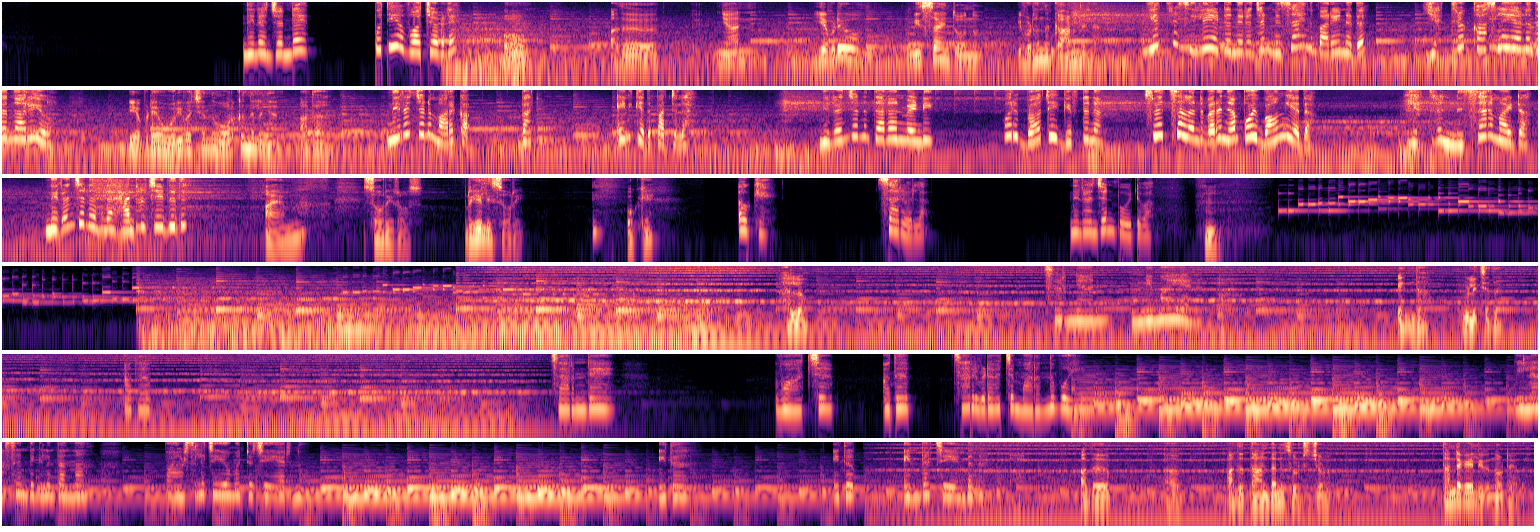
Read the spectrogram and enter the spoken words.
നിരഞ്ജന്റെ പുതിയ വാച്ച് എവിടെ? ഓ അത് ഞാൻ എവിടെയോ മിസ്സായി തോന്നുന്നു. ഇവിടെ ഒന്നും കാണുന്നില്ല. എത്ര സില്ലയായിട്ട് നിരഞ്ജൻ മിസ്സായെന്ന് പറയുന്നത്? എത്ര കോസ്റ്റ്ലി അറിയോ എവിടെ ഊരി വെച്ചെന്ന് ഓർക്കുന്നില്ല ഞാൻ. അതാ. നിരഞ്ജന് മറക്കാം. ബട്ട് എനിക്കത് പറ്റില്ല. നിരഞ്ജന് തരാൻ വേണ്ടി ഒരു ബർത്ത്ഡേ ഗിഫ്റ്റിന് സ്വിറ്റ്സർലൻഡ് വരെ ഞാൻ പോയി വാങ്ങിയതാ. എത്ര നിസ്സാരമായിട്ടാ നിരഞ്ജൻ അതിനെ ഹാൻഡിൽ ചെയ്തത്. I am sorry Rose really sorry okay okay സാരമില്ല. നിരഞ്ജൻ പോയിട്ട് വാ. ഹലോ. സർ ഞാൻ ഉണ്ണിമായാണ് എന്താ? വിളിച്ചത്? അത് സാറിന്റെ വാച്ച് അത് സാർ ഇവിടെ വെച്ച് മറന്നുപോയി. വിലാസം എന്തെങ്കിലും തന്ന പാഴ്സൽ ചെയ്യോ മറ്റോ ചെയ്യായിരുന്നു. ഇത് ഇത് എന്താ ചെയ്യേണ്ടത്? അത് അത് താൻ തന്നെ സൂക്ഷിച്ചോളൂ. തന്റെ കയ്യിൽ ഇരുന്നോട്ടെ അത്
